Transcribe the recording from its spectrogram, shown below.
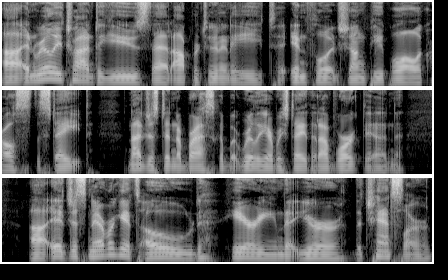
uh, and really trying to use that opportunity to influence young people all across the state not just in Nebraska, but really every state that I've worked in. Uh, it just never gets old hearing that you're the chancellor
